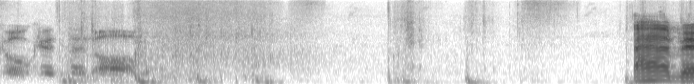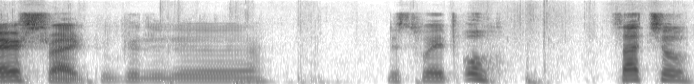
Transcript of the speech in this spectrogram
Go get that armor. I have airstrike. We could uh, just wait. Oh, satchel.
